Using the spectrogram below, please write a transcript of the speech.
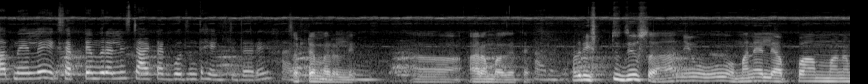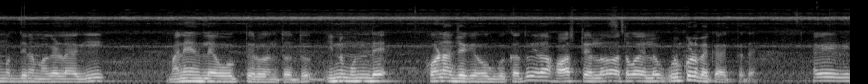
ಆಮೇಲೆ ಈಗ ಸೆಪ್ಟೆಂಬರಲ್ಲಿ ಸ್ಟಾರ್ಟ್ ಆಗ್ಬೋದು ಅಂತ ಹೇಳ್ತಿದ್ದಾರೆ. ಸೆಪ್ಟೆಂಬರ್ ಅಲ್ಲಿ. ಆರಂಭ ಆಗುತ್ತೆ. ಆದ್ರೆ ಇಷ್ಟು ದಿವಸ ನೀವು ಮನೆಯಲ್ಲಿ ಅಪ್ಪ ಅಮ್ಮನ ಮುದ್ದಿನ ಮಗಳಾಗಿ ಮನೆಯಲ್ಲೇ ಹೋಗ್ತಿರುವಂಥದ್ದು. ಇನ್ನು ಮುಂದೆ ಕೋಣಾಜೆಗೆ ಹೋಗ್ಬೇಕಾದ್ರು ಇಲ್ಲ ಹಾಸ್ಟೆಲ್ಲೋ ಅಥವಾ ಎಲ್ಲೋ ಉಳ್ಕೊಳ್ಬೇಕಾಗ್ತದೆ. ಹಾಗಾಗಿ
